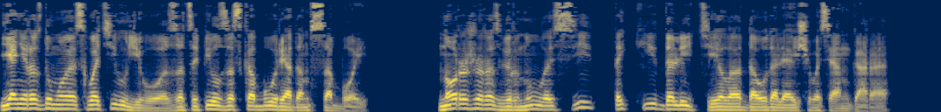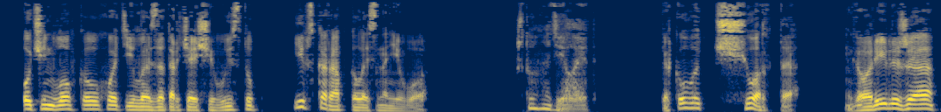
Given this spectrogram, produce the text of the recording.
Я, не раздумывая, схватил его, зацепил за скобу рядом с собой. Нора же развернулась и таки долетела до удаляющегося ангара. Очень ловко ухватилась за торчащий выступ и вскарабкалась на него. Что она делает? Какого черта? Говорили же о...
